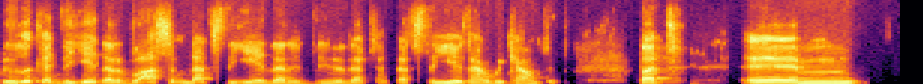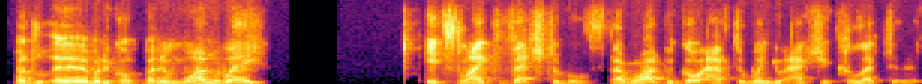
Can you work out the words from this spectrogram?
We look at the year that it blossomed. That's the year that it, you know, that's that's the years how we count it. But um, but uh, what do you call it? But in one way, it's like vegetables. That what we go after when you actually collected it.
